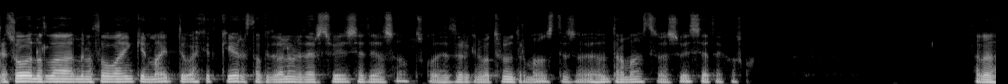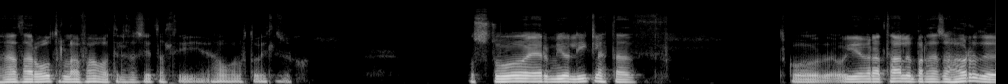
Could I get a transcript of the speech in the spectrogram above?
en svo er náttúrulega minna, þó að enginn mæti og ekkert gerist þá getur vel verið þeir sviðsetið það samt sko. þeir þurfi ekki náttúrulega 200 manns til þess að 100 manns til þess að sviðsetja eitthvað sko. þannig að það þarf ótrúlega að fá til þess að setja allt í háaloft og villis sko. og svo er mjög líklegt að sko, og ég verið að tala um bara þessa hörðu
